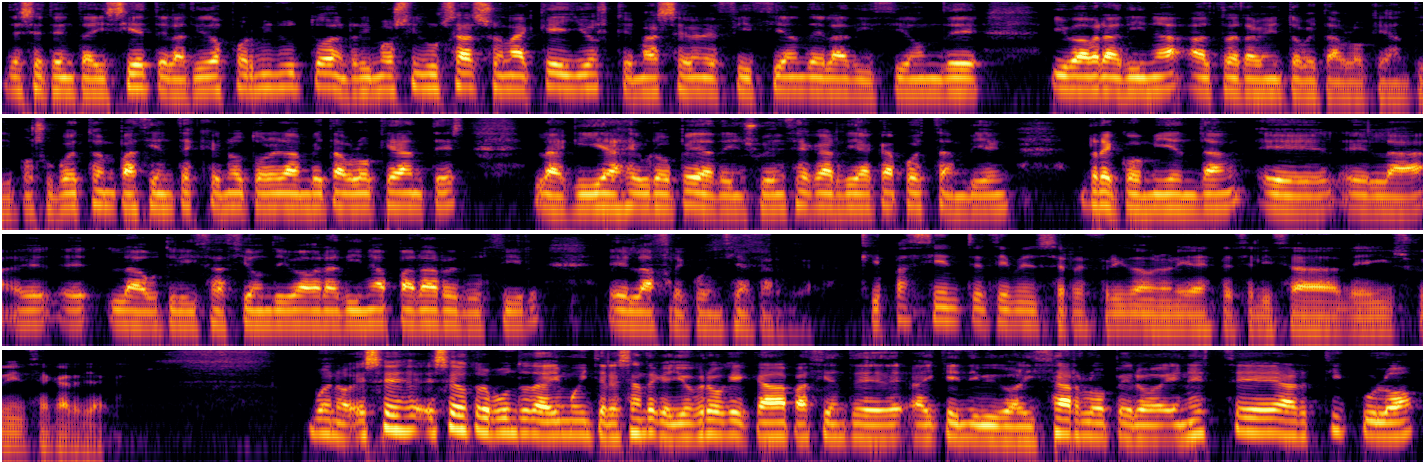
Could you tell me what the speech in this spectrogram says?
de 77 latidos por minuto, en ritmo sinusal, son aquellos que más se benefician de la adición de ibabradina al tratamiento beta bloqueante. Y por supuesto, en pacientes que no toleran beta bloqueantes, las guías europeas de insuficiencia cardíaca pues también recomiendan eh, la, eh, la utilización de ibabradina para reducir la frecuencia cardíaca. ¿Qué pacientes deben ser referidos a una unidad especializada de insuficiencia cardíaca? Bueno, ese, es otro punto también muy interesante que yo creo que cada paciente hay que individualizarlo, pero en este artículo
